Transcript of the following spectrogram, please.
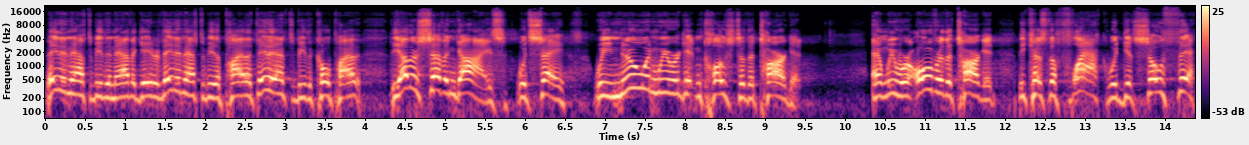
they didn't have to be the navigator, they didn't have to be the pilot, they didn't have to be the co pilot. The other seven guys would say, We knew when we were getting close to the target and we were over the target because the flak would get so thick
